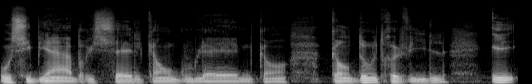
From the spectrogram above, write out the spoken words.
aussi bien à Bruxelles qu'à Angoulême, qu'en d'autres villes, et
